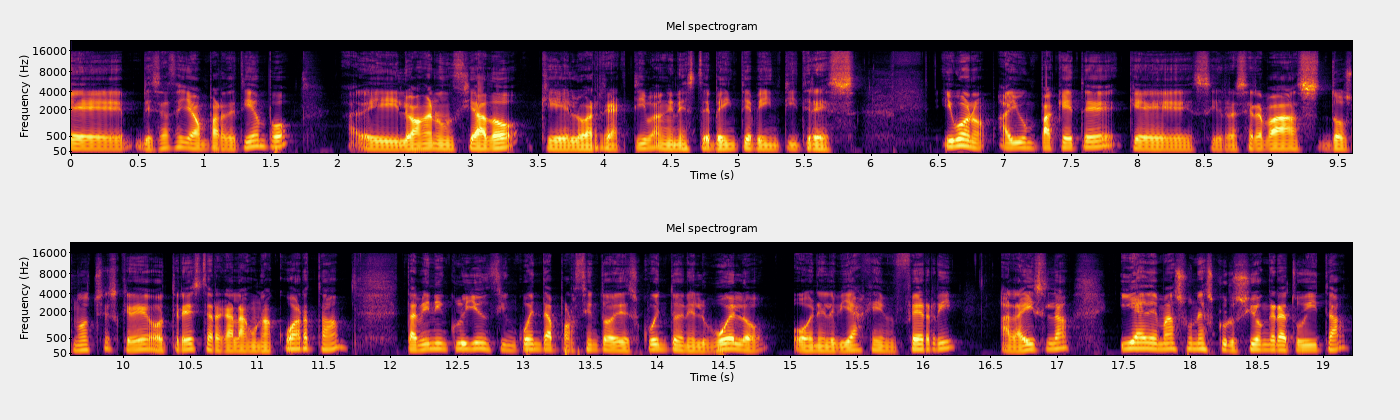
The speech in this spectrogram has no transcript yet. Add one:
eh, desde hace ya un par de tiempo eh, y lo han anunciado que lo reactivan en este 2023. Y bueno, hay un paquete que si reservas dos noches, creo, o tres, te regalan una cuarta. También incluye un 50% de descuento en el vuelo o en el viaje en ferry a la isla y además una excursión gratuita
